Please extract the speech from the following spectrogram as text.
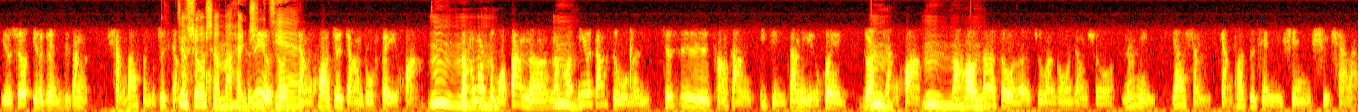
有时候有的人是这样想到什么就讲，就说什么很直接。可是有时候讲话就讲很多废话，嗯，然后那怎么办呢？然后因为当时我们就是常常一紧张也会乱讲话，嗯，然后那个时候我的主管跟我讲说，那你要想讲话之前，你先写下来，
